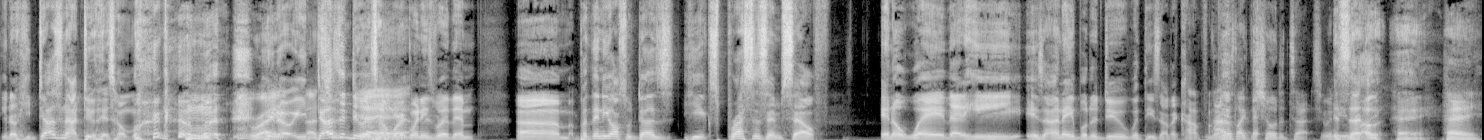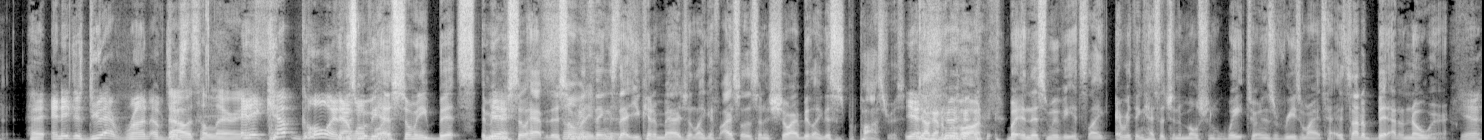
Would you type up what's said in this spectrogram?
you know, he does not do his homework. Right, You know, he that's doesn't true. do his Yeah, yeah, homework yeah. when he's with him. Um, but then he also does. He expresses himself in a way that he is unable to do with these other confidants. I just like the shoulder touch. When Is he's that like, oh, hey? hey, hey, and they just do that run of just that was hilarious. and it kept going. at this movie point. has so many bits. It made Yeah. me so happy. There's so, So many many things that you can imagine. Like if I saw this in a show, I'd be like, "This is preposterous. Yeah. Y'all got to move on." But in this movie, it's like everything has such an emotional weight to it. And there's a reason why it's ha- it's not a bit out of nowhere. yeah.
